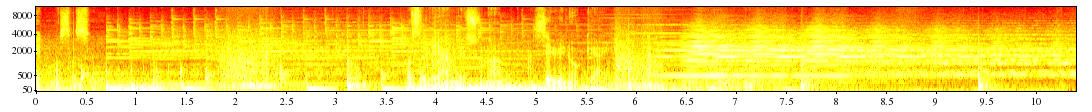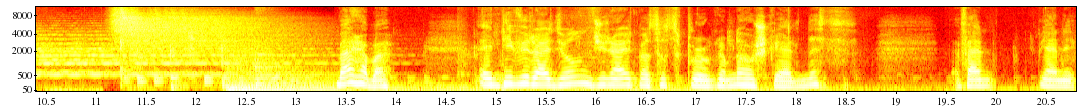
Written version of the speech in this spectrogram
Cinayet Masası Hazırlayan ve sunan Sevin Okyay Merhaba. NTV Radyo'nun Cinayet Masası programına hoş geldiniz. Efendim yani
